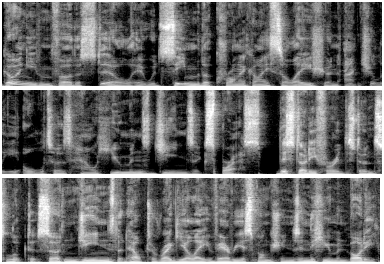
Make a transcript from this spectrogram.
Going even further still, it would seem that chronic isolation actually alters how humans' genes express. This study, for instance, looked at certain genes that help to regulate various functions in the human body,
